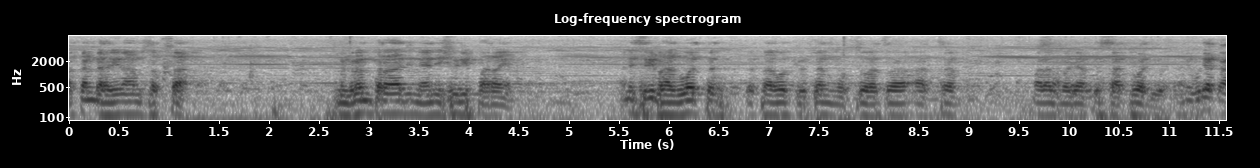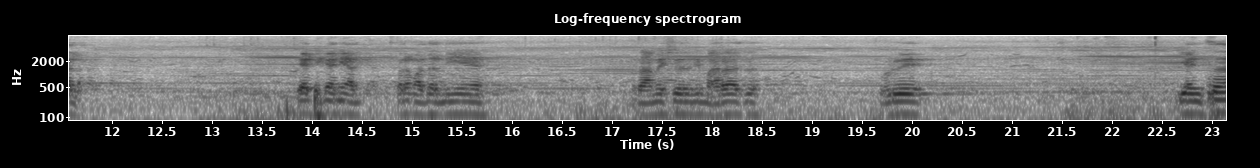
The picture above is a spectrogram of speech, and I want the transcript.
अखंड हरिनाम सप्ताह ग्रंथराज ज्ञानेश्वरी पारायण आणि श्री भागवत कथा व कीर्तन महोत्सवाचा आजचा मला माझ्या सातवा दिवस आणि उद्या काला. या ठिकाणी परम आदरणीय रामेश्वरजी महाराज उडवे यांचा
